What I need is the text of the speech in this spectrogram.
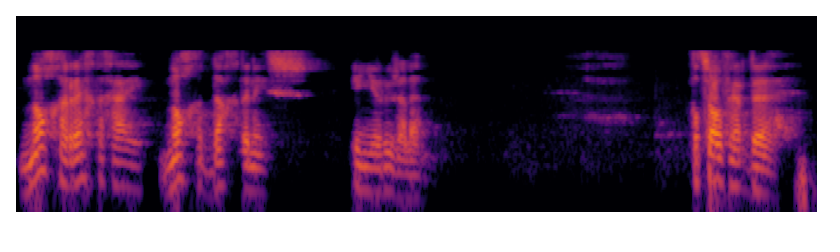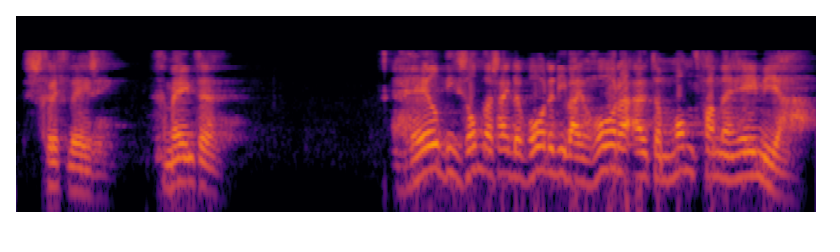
noch gerechtigheid, noch gedachtenis in Jeruzalem. Tot zover de schriftlezing. Gemeente, heel bijzonder zijn de woorden die wij horen uit de mond van Nehemia.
